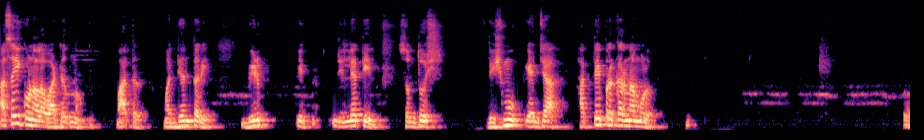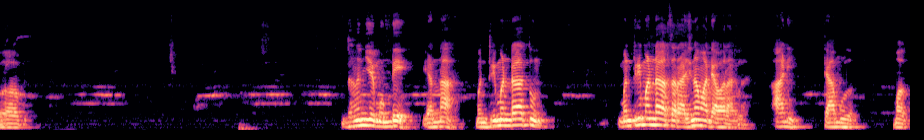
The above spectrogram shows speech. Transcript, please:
असंही कोणाला वाटत नव्हतं. मात्र मध्यंतरी बीड इ- जिल्ह्यातील संतोष देशमुख यांच्या हत्येप्रकरणामुळं धनंजय मुंडे यांना मंत्रिमंडळातून मंत्रिमंडळाचा राजीनामा द्यावा लागला आणि त्यामुळं मग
